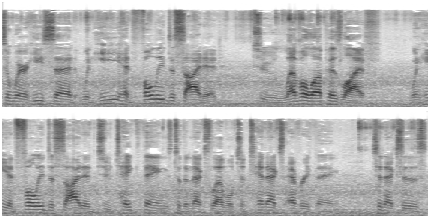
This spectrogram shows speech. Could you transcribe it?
To where he said when he had fully decided to level up his life when he had fully decided to take things to the next level, to 10x everything, 10x his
